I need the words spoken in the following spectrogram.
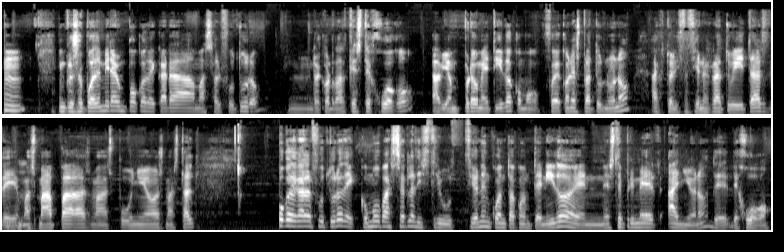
Mm. Incluso puede mirar un poco de cara más al futuro. Mm, Recordad que este juego habían prometido, como fue con Splatoon 1, actualizaciones gratuitas de más mapas, más puños, más tal. Un poco de cara al futuro de cómo va a ser la distribución en cuanto a contenido en este primer año ¿no? de, de juego.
